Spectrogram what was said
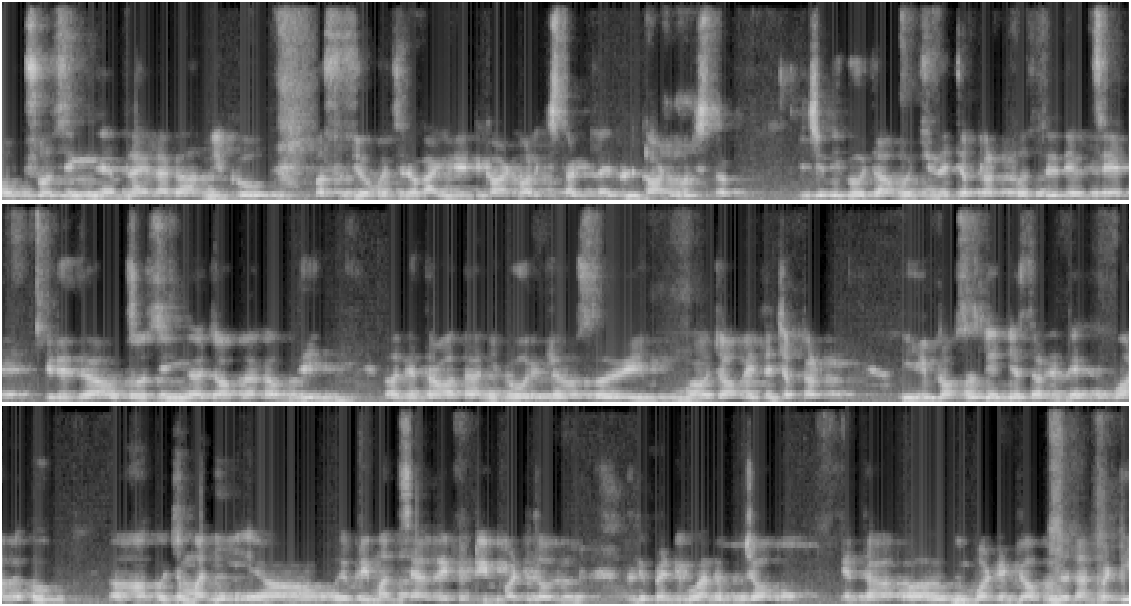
అవుట్ సోర్సింగ్ ఎంప్లాయీ లాగా మీకు ఫస్ట్ ఉద్యోగం వచ్చిన ఒక ఐడెంటి కార్డు వాళ్ళకి ఇస్తారు ఇట్లా. ఇటువంటి కార్డు కూడా ఇస్తారు ఇచ్చి నీకు జాబ్ వచ్చిందని చెప్తాడు. ఫస్ట్ తెలిసే ఇట్ ఈస్ అవుట్ సోర్సింగ్ జాబ్ లాగా ఉంది. నేను తర్వాత నీకు రెగ్యులర్ వస్తుంది జాబ్ అయితే అని చెప్తాడు. ఈ ప్రాసెస్ ఏం చేస్తాడంటే వాళ్ళకు కొంచెం money every month salary fifteen twenty thousand depending on the job ఎంత ఇంపార్టెంట్ జాబ్ ఉందో దాన్ని బట్టి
